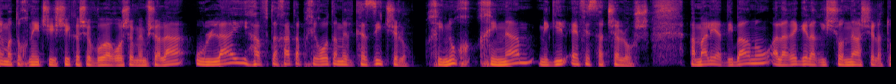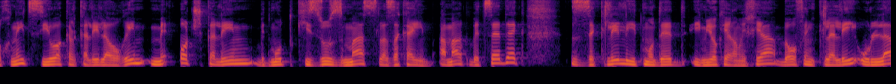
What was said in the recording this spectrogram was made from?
עם התוכנית שהשיק השבוע ראש הממשלה, אולי הבטחת הבחירות המרכזית שלו, חינוך חינם מגיל 0 עד 3. עמליה, דיברנו על הרגל הראשונה של התוכנית, סיוע כלכלי להורים, מאות שקלים בדמות קיזוז מס לזכאים. אמרת בצדק, זה כלי להתמודד עם יוקר המחיה, באופן כללי הוא לאו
